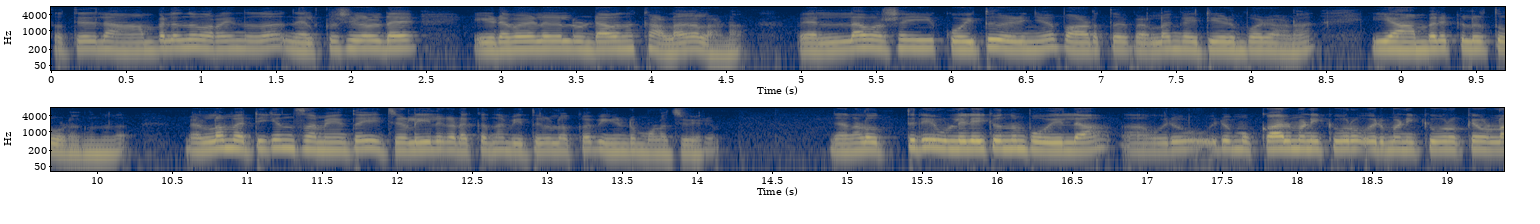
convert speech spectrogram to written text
സത്യത്തിൽ ആമ്പലെന്ന് പറയുന്നത് നെൽകൃഷികളുടെ ഇടവേളകളിൽ ഉണ്ടാകുന്ന കളകളാണ്. അപ്പോൾ എല്ലാ വർഷവും ഈ കൊയ്ത്ത് കഴിഞ്ഞ് പാടത്ത് വെള്ളം കയറ്റിയിടുമ്പോഴാണ് ഈ ആമ്പലക്കിളിർത്ത് തുടങ്ങുന്നത്. വെള്ളം വറ്റിക്കുന്ന സമയത്ത് ഈ ചെളിയിൽ കിടക്കുന്ന വിത്തുകളൊക്കെ വീണ്ടും മുളച്ച് വരും. ഞങ്ങൾ ഒത്തിരി ഉള്ളിലേക്കൊന്നും പോയില്ല. ഒരു ഒരു മുക്കാൽ മണിക്കൂർ ഒരു മണിക്കൂറൊക്കെ ഉള്ള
